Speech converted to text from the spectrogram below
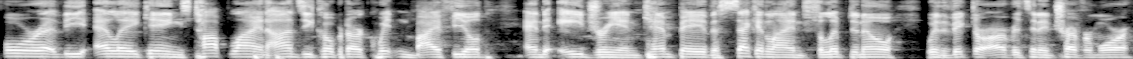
for the LA Kings, top line, Anze Kopitar, Quinton Byfield, and Adrian Kempe. The second line, Phillip Danault with Viktor Arvidsson and Trevor Moore.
